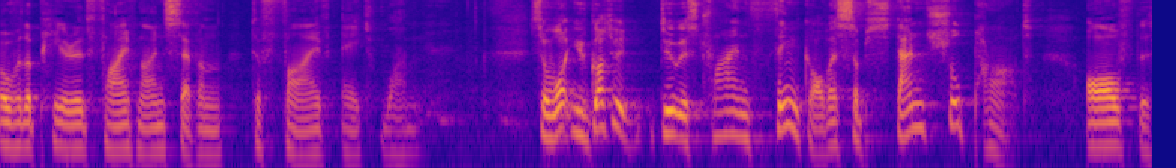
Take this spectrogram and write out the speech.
over the period 597 to 581. So, what you've got to do is try and think of a substantial part of the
